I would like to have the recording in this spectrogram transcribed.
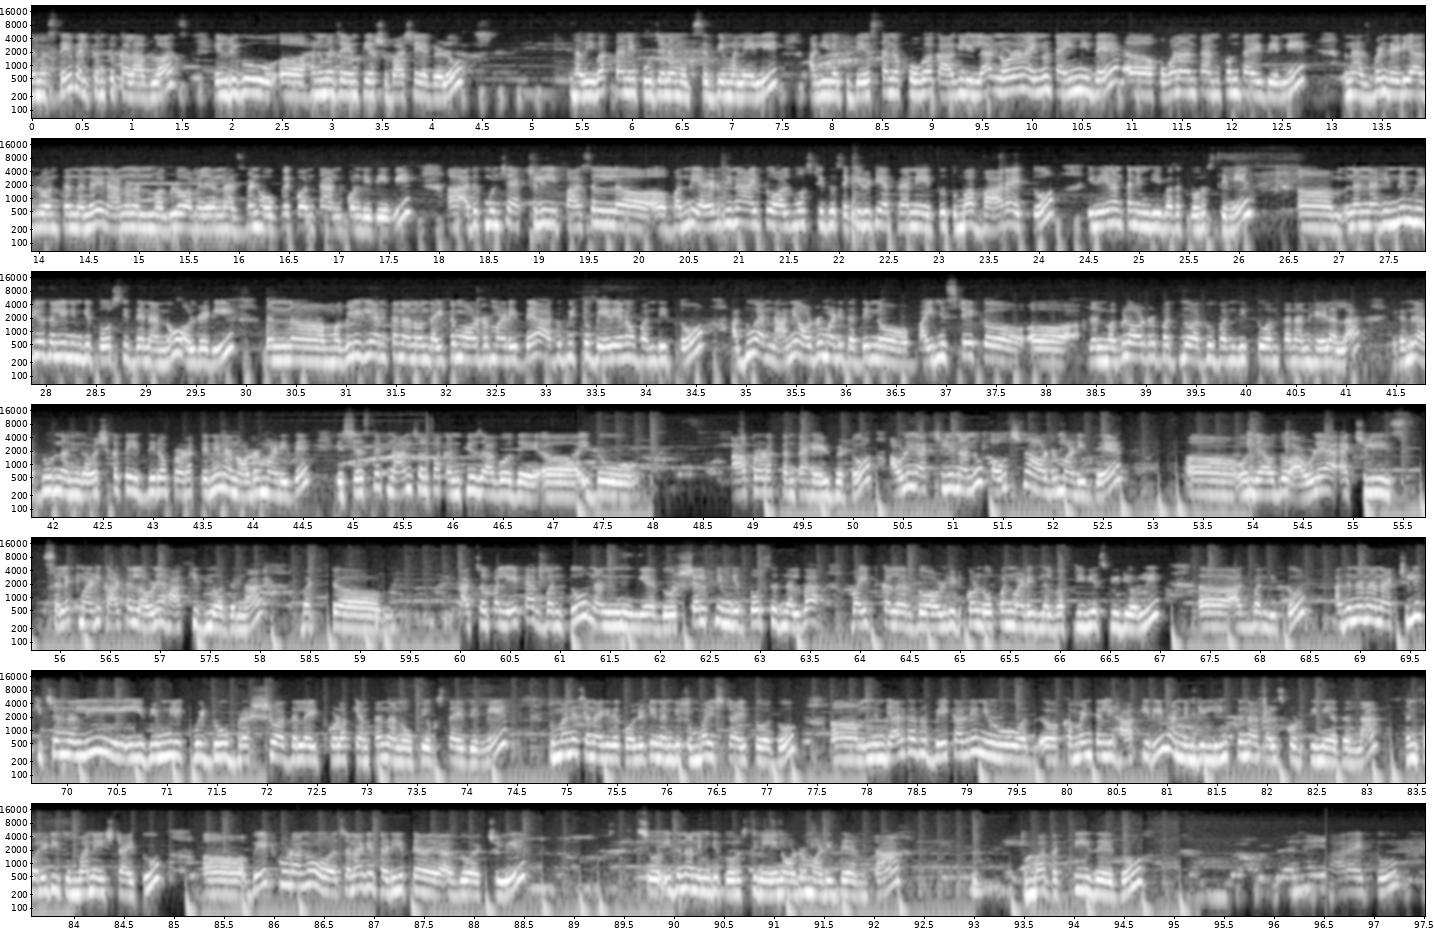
ನಮಸ್ತೆ welcome to ಕಲಾ blogs ಎಲ್ರಿಗೂ ಹನುಮ ಜಯಂತಿಯ ಶುಭಾಶಯಗಳು. ನಾವ್ ಇವಾಗ ತಾನೇ ಪೂಜೆನ ಮುಗಿಸಿದ್ವಿ ಮನೆಯಲ್ಲಿ. ಹಾಗೆ ಇವತ್ತು ದೇವಸ್ಥಾನಕ್ಕೆ ಹೋಗಕ್ ಆಗ್ಲಿಲ್ಲ. ನೋಡೋಣ, ಇನ್ನು ಟೈಮ್ ಇದೆ. ಹೋಗೋಣ ಅಂತ ಅನ್ಕೊಂತಾ ಇದ್ದೀನಿ. ನನ್ನ ಹಸ್ಬೆಂಡ್ ರೆಡಿ ಆದ್ರು ಅಂತಂದ್ರೆ ನಾನು ನನ್ನ ಮಗಳು, ಆಮೇಲೆ ನನ್ನ ಹಸ್ಬೆಂಡ್ ಹೋಗ್ಬೇಕು ಅಂತ ಅನ್ಕೊಂಡಿದೀವಿ. ಅದಕ್ ಮುಂಚೆ ಆಕ್ಚುಲಿ ಪಾರ್ಸಲ್ ಬಂದ್ ಎರಡ್ ದಿನ ಆಯ್ತು. ಆಲ್ಮೋಸ್ಟ್ ಇದು ಸೆಕ್ಯೂರಿಟಿ ಹತ್ರನೇ ಇತ್ತು. ತುಂಬಾ ಭಾರ ಇತ್ತು. ಇದೇನಂತ ನಿಮ್ಗೆ ಇವಾಗ ತೋರಿಸ್ತೀನಿ. ನನ್ನ ಹಿಂದಿನ ವಿಡಿಯೋದಲ್ಲಿ ನಿಮ್ಗೆ ತೋರಿಸಿದ್ದೆ ನಾನು ಆಲ್ರೆಡಿ ನನ್ನ ಮಗಳಿಗೆ ಅಂತ ನಾನು ಒಂದು ಐಟಮ್ ಆರ್ಡರ್ ಮಾಡಿದ್ದೆ. ಅದು ಬಿಟ್ಟು ಬೇರೆ ಏನೋ ಬಂದಿತ್ತು. ಅದು ನಾನೇ ಆರ್ಡರ್ ಮಾಡಿದ್ದು. ಅದೇನು ಬೈ ಮಿಸ್ಟೇಕ್ ನನ್ನ ಮಗಳ ಆರ್ಡರ್ ಬದಲು ಅದು ಬಂದಿತ್ತು ಅಂತ ನಾನು ಹೇಳಲ್ಲ. ಯಾಕಂದರೆ ಅದು ನನಗೆ ಅವಶ್ಯಕತೆ ಇದ್ದಿರೋ ಪ್ರಾಡಕ್ಟೇನೆ ನಾನು ಆರ್ಡರ್ ಮಾಡಿದ್ದೆ. ಇಟ್ಸ್ ಜಸ್ಟ್ ದಟ್ ನಾನು ಸ್ವಲ್ಪ ಕನ್ಫ್ಯೂಸ್ ಆಗೋದೆ ಇದು ಆ ಪ್ರಾಡಕ್ಟ್ ಅಂತ ಹೇಳಿಬಿಟ್ಟು. ಅವಳಿಗೆ ಆ್ಯಕ್ಚುಲಿ ನಾನು ಪೌಚ್ನ ಆರ್ಡರ್ ಮಾಡಿದ್ದೆ. ಒಂದು ಯಾವುದು ಅವಳೇ ಆ್ಯಕ್ಚುಲಿ ಸೆಲೆಕ್ಟ್ ಮಾಡಿ ಕಾರ್ಟಲ್ಲಿ ಅವಳೇ ಹಾಕಿದ್ಲು ಅದನ್ನು. ಬಟ್ ಅದು ಸ್ವಲ್ಪ ಲೇಟ್ ಆಗಿ ಬಂತು. ನನಗೆ ಅದು ಶೆಲ್ಫ್ ನಿಮಗೆ ತೋರಿಸಿದ್ನಲ್ವಾ? ವೈಟ್ ಕಲರ್ದು ಅವಳು ಹಿಡ್ಕೊಂಡು ಓಪನ್ ಮಾಡಿದ್ಲಲ್ವಾ ಪ್ರೀವಿಯಸ್ ವಿಡಿಯೋಲಿ ಅದು ಬಂದಿತ್ತು. ಅದನ್ನ ನಾನು ಆಕ್ಚುಲಿ ಕಿಚನ್ ಅಲ್ಲಿ ಈ ವಿಮ್ ಲಿಕ್ವಿಡ್ ಬ್ರಷ್ ಅದೆಲ್ಲ ಇಟ್ಕೊಳ್ಳೋಕೆ ಅಂತ ನಾನು ಉಪಯೋಗಿಸ್ತಾ ಇದ್ದೀನಿ. ತುಂಬಾನೇ ಚೆನ್ನಾಗಿದೆ ಕ್ವಾಲಿಟಿ ನನಗೆ ತುಂಬಾ ಇಷ್ಟ ಆಯ್ತು ಅದು. ನಿಮ್ಗೆ ಯಾರಿಗಾದ್ರೂ ಬೇಕಾದ್ರೆ ನೀವು ಕಮೆಂಟ್ ಅಲ್ಲಿ ಹಾಕಿರಿ. ನಾನು ನಿಮಗೆ ಲಿಂಕ್ನ ಕಳಿಸ್ಕೊಡ್ತೀನಿ ಅದನ್ನ. ನನ್ನ ಕ್ವಾಲಿಟಿ ತುಂಬಾನೇ ಇಷ್ಟ ಆಯ್ತು. ವೇಟ್ ಕೂಡ ಚೆನ್ನಾಗೇ ತಡೆಯುತ್ತೆ ಅದು ಆಕ್ಚುಲಿ ಸೊ ಇದನ್ನ ನಿಮ್ಗೆ ತೋರಿಸ್ತೀನಿ ಏನು ಆರ್ಡರ್ ಮಾಡಿದ್ದೆ ಅಂತ. ತುಂಬಾ ಗಟ್ಟಿ ಇದೆ ಇದು. ಭಾರ ಇತ್ತು.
